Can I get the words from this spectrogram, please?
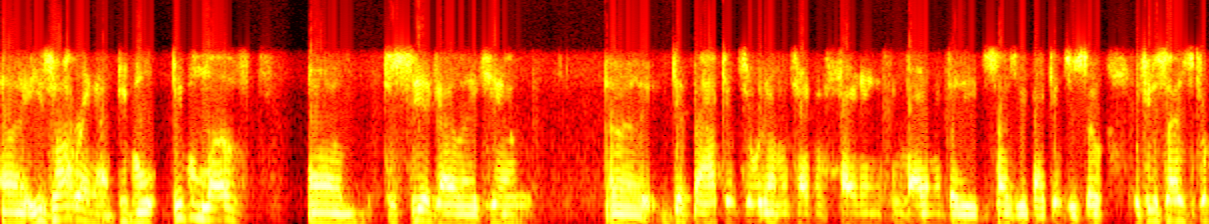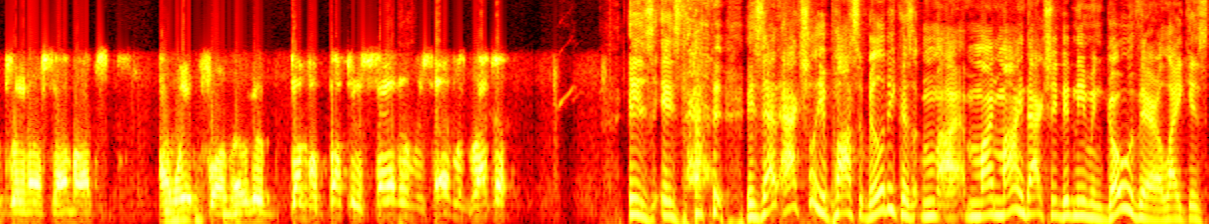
Uh, he's hot right now. People people love um, to see a guy like him uh, get back into whatever type of fighting environment that he decides to get back into. So if he decides to come play in our sandbox, I'm waiting for him. I'm going to dump a bucket of sand over his head, LaGreca. Is is that is that actually a possibility? Because my, my mind actually didn't even go there. Like, is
